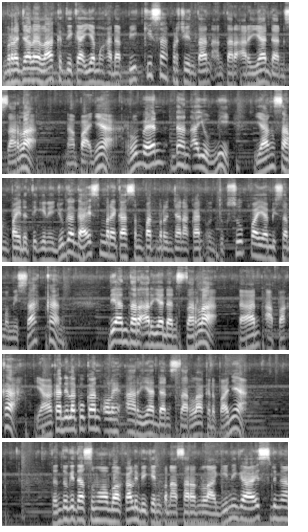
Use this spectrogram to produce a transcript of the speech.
merajalela ketika ia menghadapi kisah percintaan antara Arya dan Sarla. Nampaknya Ruben dan Ayumi yang sampai detik ini juga guys mereka sempat merencanakan untuk supaya bisa memisahkan di antara Arya dan Starla dan apakah yang akan dilakukan oleh Arya dan Starla ke depannya. Tentu kita semua bakal dibikin penasaran lagi nih guys dengan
